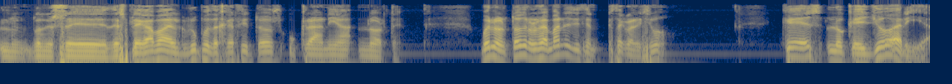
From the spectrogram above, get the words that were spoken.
donde se desplegaba el grupo de ejércitos Ucrania Norte. Bueno, todos los alemanes dicen, está clarísimo, ¿qué es lo que yo haría?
